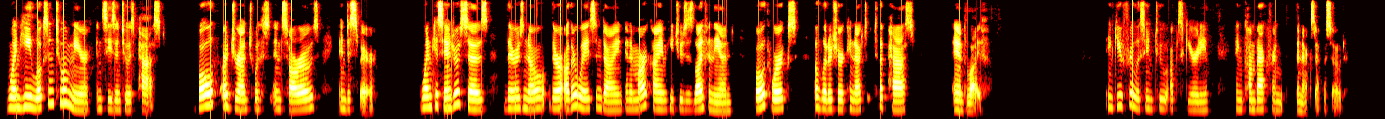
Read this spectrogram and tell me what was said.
when he looks into a mirror and sees into his past, both are drenched with in sorrows and despair. When Cassandra says there is no there are other ways than dying, and in Markheim he chooses life in the end, both works of literature connect to the past and life. Thank you for listening to Obscurity and come back for the next episode.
